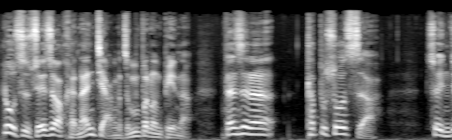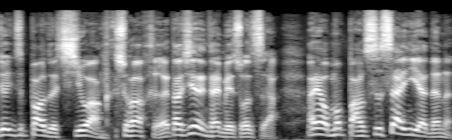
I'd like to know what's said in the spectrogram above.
鹿死谁手很难讲，怎么不能拼呢、啊？但是呢，他不说死啊，所以你就一直抱着希望 说要合，到现在他也没说死啊。哎呀，我们保持善意啊，等等。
